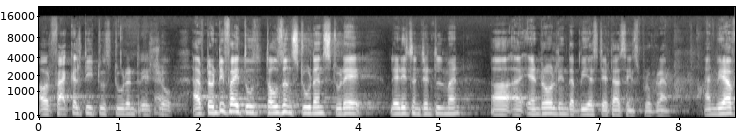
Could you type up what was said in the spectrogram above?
our faculty to student ratio. I have 25,000 students today, ladies and gentlemen, uh, uh enrolled in the BS Data Science program. And we have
